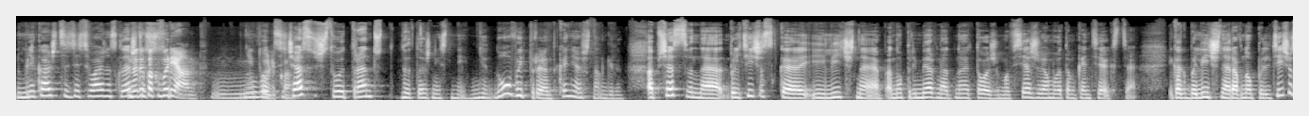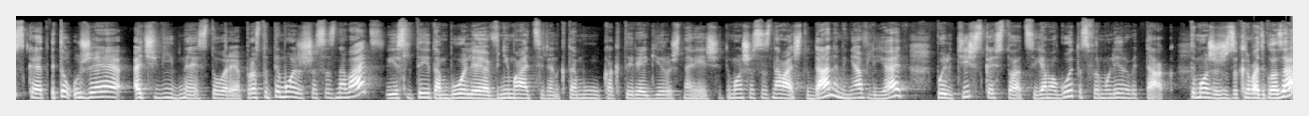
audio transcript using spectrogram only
Но мне кажется, здесь важно сказать, Но что... это как вариант, не ну, только. Вот сейчас существует тренд, ну, это даже не, не, не новый тренд, конечно, Ангелин. Общественное, политическое и личное, оно примерно одно и то же. Мы все живем в этом контексте. И как бы личное равно политическое, это уже очевидная история. Просто ты можешь осознавать, если ты там более внимателен к тому, как ты реагируешь на вещи. Ты можешь осознавать, что да, на меня влияет политическая ситуация, я могу это сформулировать так. Ты можешь закрывать глаза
